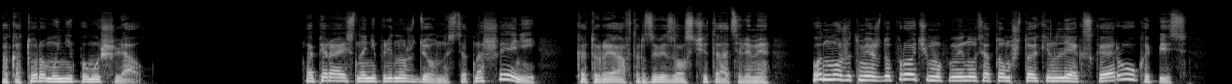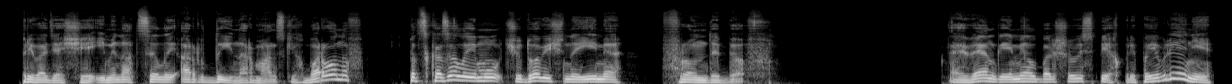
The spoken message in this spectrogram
о котором и не помышлял. Опираясь на непринужденность отношений, которые автор завязал с читателями, он может, между прочим, упомянуть о том, что Кенлекская рукопись, приводящая имена целой орды нормандских баронов, подсказала ему чудовищное имя Фрондебёв. Айвенга имел большой успех при появлении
